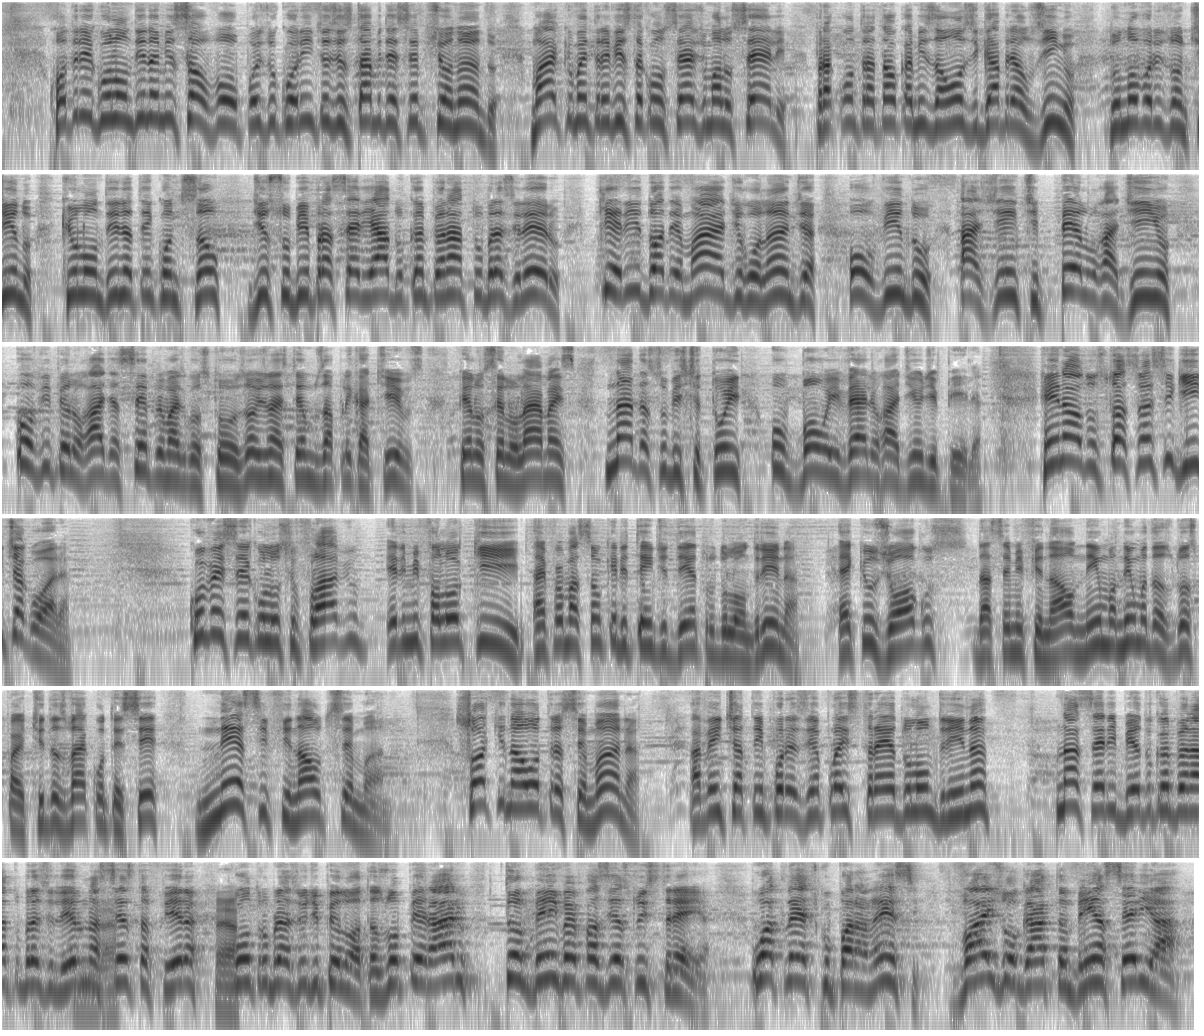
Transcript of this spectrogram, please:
Rodrigo Londrina me salvou, pois o Corinthians está me decepcionando. Marque uma entrevista com o Sérgio Malucelli para contratar o camisa 11 Gabrielzinho do Novo Horizontino, que o Londrina tem condição de subir para a Série A do Campeonato Brasileiro. Querido Ademar de Rolândia, ouvindo a gente pelo radinho. Ouvir pelo rádio é sempre mais gostoso. Hoje nós temos aplicativos pelo celular, mas nada substitui o bom e velho radinho de pilha. Reinaldo, a situação é a seguinte agora. Conversei com o Lúcio Flávio, ele me falou que a informação que ele tem de dentro do Londrina é que os jogos da semifinal, nenhuma, nenhuma das duas partidas vai acontecer nesse final de semana. Só que na outra semana, a gente já tem, por exemplo, a estreia do Londrina na Série B do Campeonato Brasileiro na é. sexta-feira é. contra o Brasil de Pelotas. O Operário também vai fazer a sua estreia. O Atlético Paranense vai jogar também a Série A.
